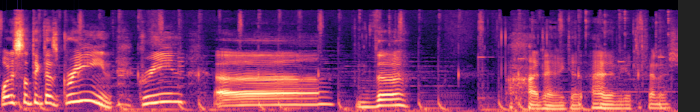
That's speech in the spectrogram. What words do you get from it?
What is something that's green? Green, uh, the, I didn't get, I didn't get to finish.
